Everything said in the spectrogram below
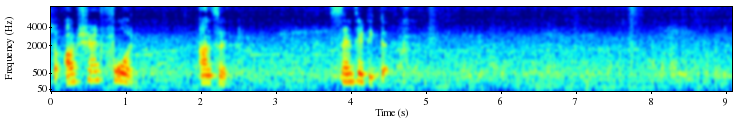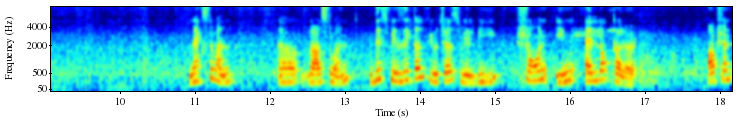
So option 4 answer. Synthetic. Next one uh, last one. These physical features will be shown in yellow color. Option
